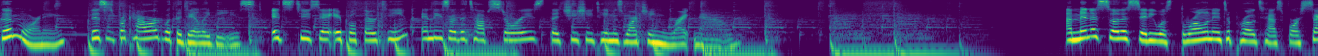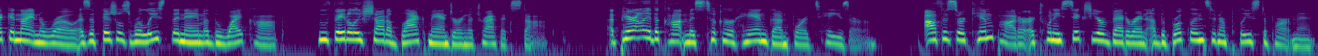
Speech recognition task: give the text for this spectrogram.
Good morning. This is Brooke Howard with the Daily Beast. It's Tuesday, April 13th, and these are the top stories the Cheat Sheet team is watching right now. A Minnesota city was thrown into protest for a second night in a row as officials released the name of the white cop who fatally shot a black man during a traffic stop. Apparently, the cop mistook her handgun for a taser. Officer Kim Potter, a 26 year veteran of the Brooklyn Center Police Department,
